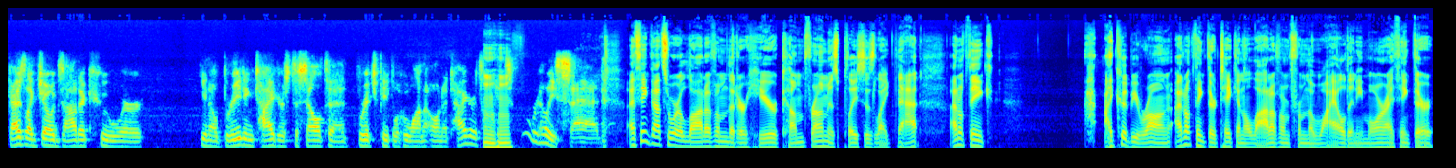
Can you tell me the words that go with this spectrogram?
guys like joe exotic who were you know breeding tigers to sell to rich people who want to own a tiger it's, mm-hmm. it's really sad i think that's where a lot of them that are here come from is places like that i don't think I could be wrong. I don't think they're taking a lot of them from the wild anymore. I think they're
